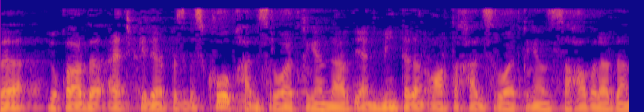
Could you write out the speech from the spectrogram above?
va yuqorida aytib kelyapmiz biz ko'p hadis rivoyat qilganlarni ya'ni mingtadan ortiq hadis rivoyat qilgan sahobalardan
